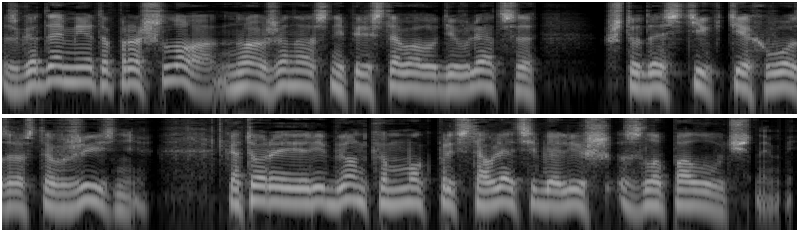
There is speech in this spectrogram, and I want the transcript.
С годами это прошло, но Женас не переставал удивляться, что достиг тех возрастов жизни, которые ребенком мог представлять себя лишь злополучными.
